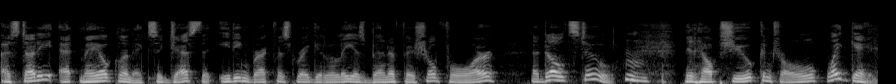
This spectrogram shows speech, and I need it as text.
a study at Mayo Clinic suggests that eating breakfast regularly is beneficial for adults too. Hmm. It helps you control weight gain.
